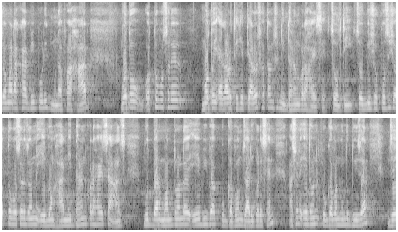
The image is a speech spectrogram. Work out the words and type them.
জমা রাখার বিপরীত মুনাফা হার গত অর্থ বছরের মতোই এগারো থেকে তেরো শতাংশ নির্ধারণ করা হয়েছে। চলতি চব্বিশ ও পঁচিশ অর্থ বছরের জন্য এবং হার নির্ধারণ করা হয়েছে আজ বুধবার মন্ত্রণালয় এ বিভাগ প্রজ্ঞাপন জারি করেছেন। আসলে এ ধরনের প্রজ্ঞাপন কিন্তু দুই হাজার যে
